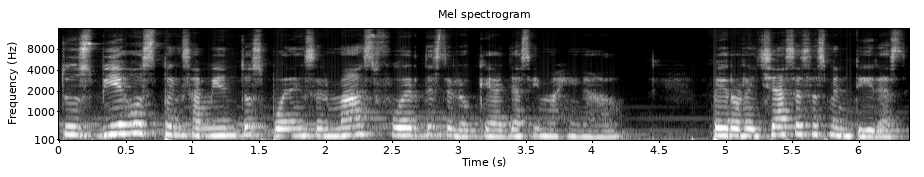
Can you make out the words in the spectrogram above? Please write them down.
Tus viejos pensamientos pueden ser más fuertes de lo que hayas imaginado, pero rechaza esas mentiras,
